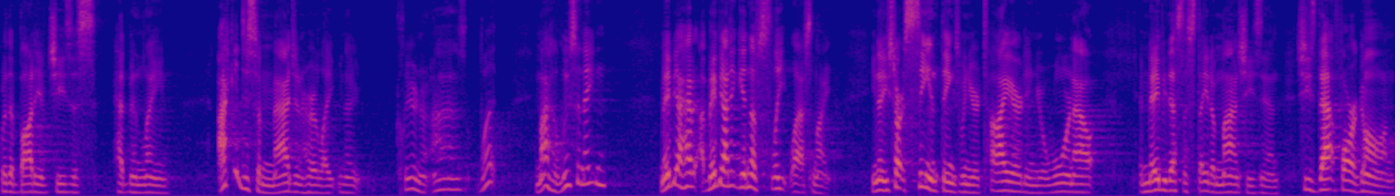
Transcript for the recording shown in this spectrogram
where the body of Jesus had been laying. I could just imagine her, like, you know, clearing her eyes. What? Am I hallucinating? Maybe I, have, maybe I didn't get enough sleep last night. You know, you start seeing things when you're tired and you're worn out, and maybe that's the state of mind she's in. She's that far gone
